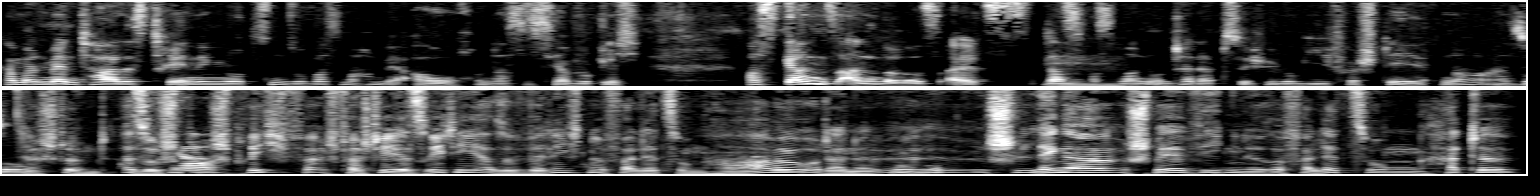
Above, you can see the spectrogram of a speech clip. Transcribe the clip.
kann man mentales Training nutzen. Sowas machen wir auch. Und das ist ja wirklich was ganz anderes als das, was mhm. man unter der Psychologie versteht. Ne? Also das stimmt. Also ja. sprich, ver verstehe das richtig. Also wenn ich eine Verletzung habe oder eine mhm. äh, länger schwerwiegendere Verletzung hatte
